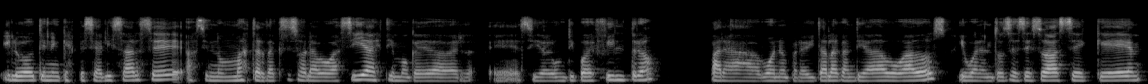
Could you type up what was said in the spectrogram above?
y luego tienen que especializarse haciendo un máster de acceso a la abogacía, estimo que debe haber eh, sido algún tipo de filtro para, bueno, para evitar la cantidad de abogados y bueno, entonces eso hace que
